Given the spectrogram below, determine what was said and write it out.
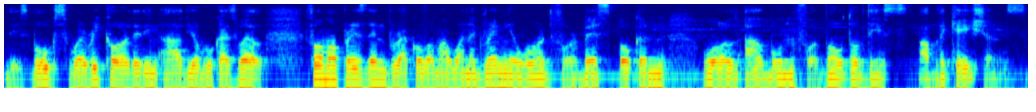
These books were recorded in audiobook as well. Former President Barack Obama won a Grammy Award for Best Spoken Word Album for both of these publications.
